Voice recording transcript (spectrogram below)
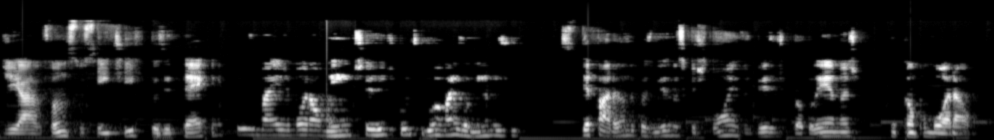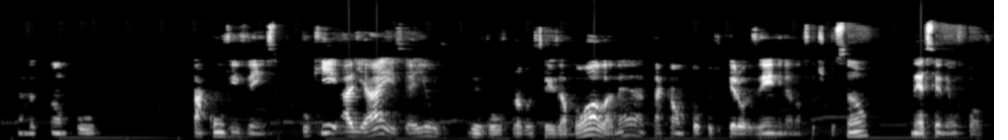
de avanços científicos e técnicos, mas moralmente a gente continua mais ou menos se deparando com as mesmas questões, os mesmos problemas no campo moral, né? no campo da convivência. O que, aliás, aí eu devolvo para vocês a bola, né? Atacar um pouco de querosene na nossa discussão, né? Acender um foco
